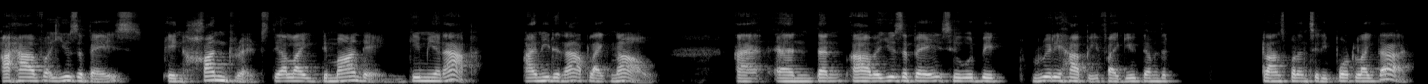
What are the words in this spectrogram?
I have a user base in hundreds. They are like demanding, give me an app. I need an app like now. Uh, and then I have a user base who would be really happy if I give them the transparency report like that.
